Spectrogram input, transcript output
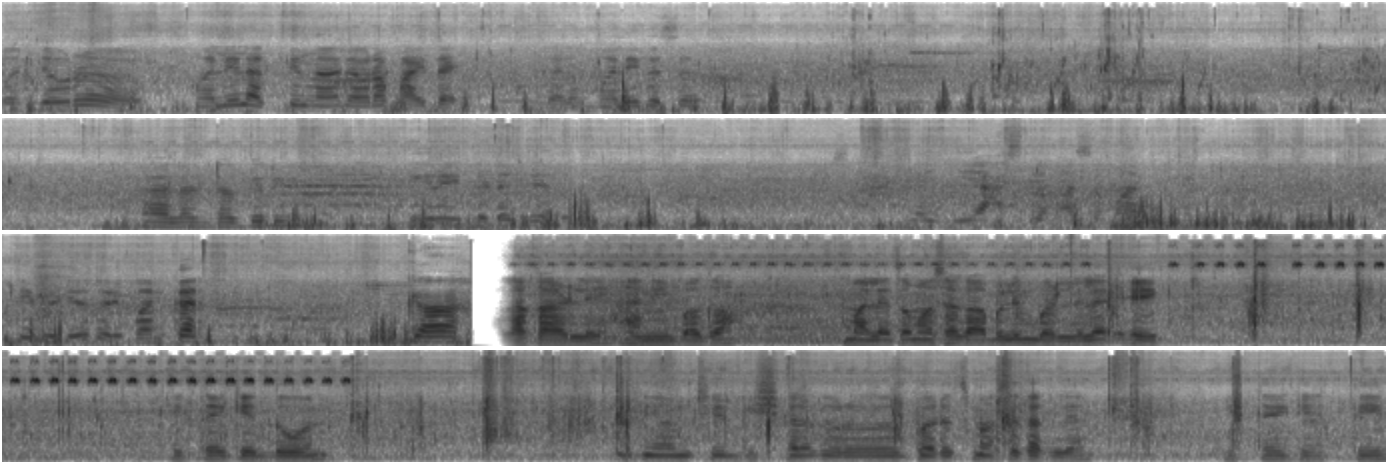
पण जेवढं मले लागतील ना तेवढा फायदा आहे. कारण मले कसं डगरी. इथं डगरे आहेत. नाही, हे असलं मासं मार ती व्हिडिओ तरी पण कर. का? मला काढले आणि बघा मल्याचा मासा गाबुलीन भरलेला आहे. एक इथं एक दोन. आणि आमची भिशाला थोडं बरंच मासे टाकले इथं एक तीन.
